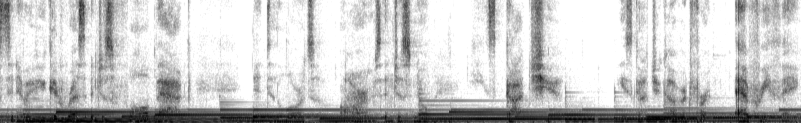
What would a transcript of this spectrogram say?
in Him. If you could rest and just fall back into the Lord's arms and just know He's got you. He's got you covered for everything.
